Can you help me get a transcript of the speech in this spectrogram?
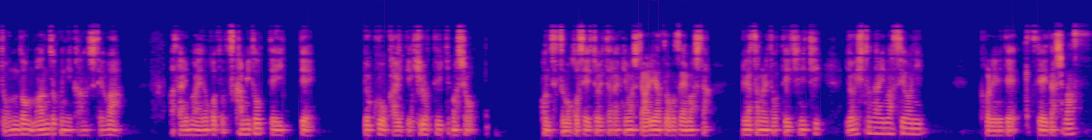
どんどん満足に関しては当たり前のことをつかみ取っていって欲を書いて拾っていきましょう。本日もご清聴いただきましてありがとうございました。皆様にとって一日良い日となりますように。これにて失礼いたします。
